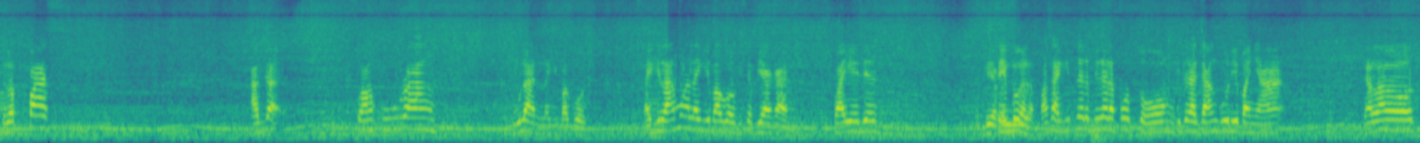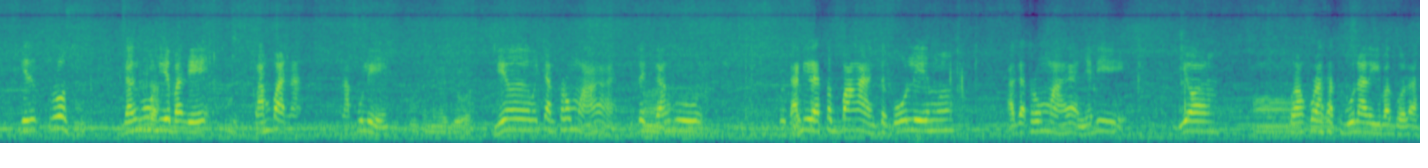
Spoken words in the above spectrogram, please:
Selepas agak kurang kurang bulan lagi bagus. Lagi lama lagi bagus kita biarkan supaya dia stable. Pasal kita bila dah potong, kita dah ganggu dia banyak. Kalau kita terus ganggu Dah. dia balik, lambat nak nak pulih. Laju. Dia macam trauma kan. Kita Ha. ganggu tadi dah tebang kan, kita goleh semua agak trauma kan. Jadi dia Oh. kurang-kurang satu bulan lagi bagus lah.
